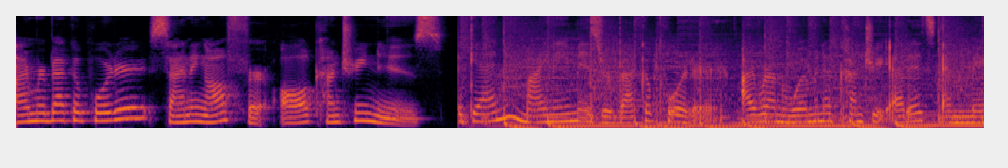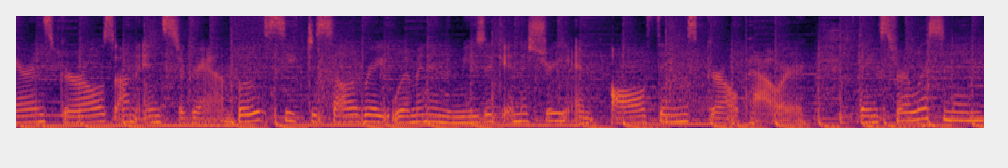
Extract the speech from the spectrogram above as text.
I'm Rebecca Porter, signing off for All Country News. Again, my name is Rebecca Porter. I run Women of Country Edits and Marin's Girls on Instagram. Both seek to celebrate women in the music industry and all things girl power. Thanks for listening.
